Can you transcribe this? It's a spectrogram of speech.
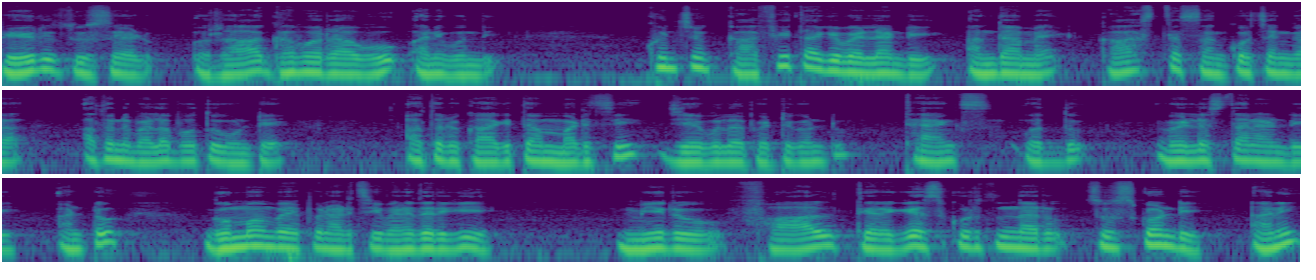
పేరు చూశాడు. రాఘవరావు అని ఉంది. కొంచెం కాఫీ తాగి వెళ్ళండి అందామే కాస్త సంకోచంగా అతను వెళ్ళబోతూ ఉంటే. అతడు కాగితం మడిచి జేబులో పెట్టుకుంటూ థ్యాంక్స్ వద్దు వెళ్ళొస్తానండి అంటూ గుమ్మం వైపు నడిచి వెనుదిరిగి మీరు ఫాల్ తిరగేసి కుడుతున్నారు చూసుకోండి అని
